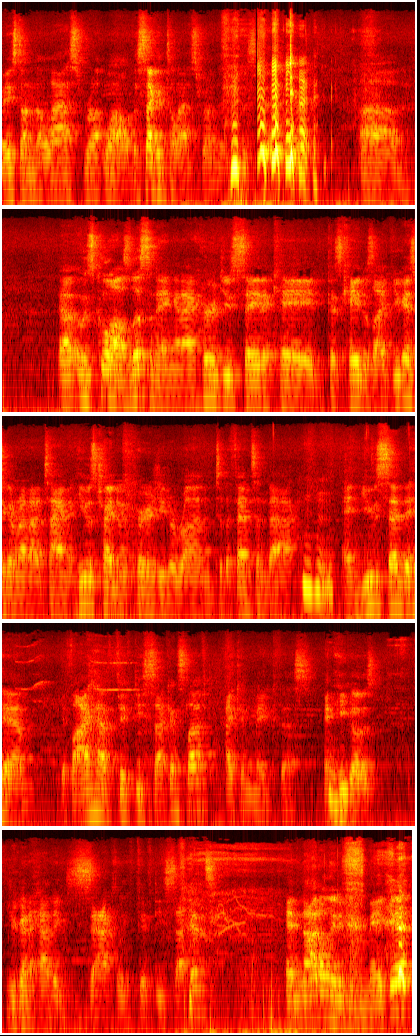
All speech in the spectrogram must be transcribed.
based on the last run, well, the second to last run that you just did, right? um, uh, it was cool. I was listening and I heard you say to Cade, because Cade was like, "You guys are gonna run out of time," and he was trying to encourage you to run to the fence and back. Mm-hmm. And you said to him, "If I have 50 seconds left, I can make this." And Mm-hmm. he goes, "You're gonna have exactly 50 seconds." and not only did you make it,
